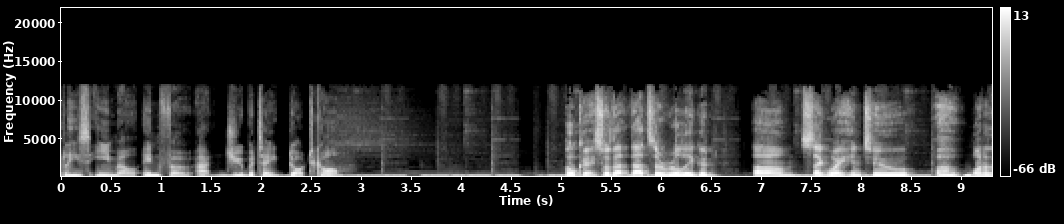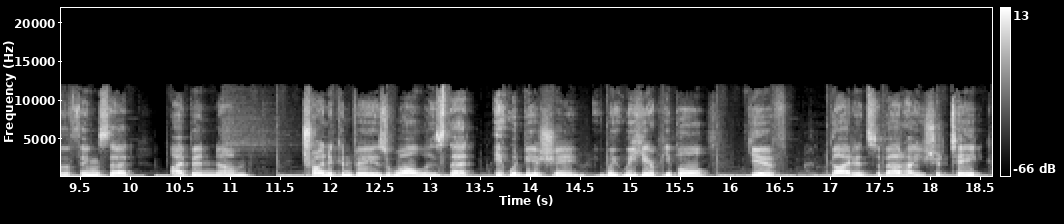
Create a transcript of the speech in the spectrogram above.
please email info at dubitate.com. Okay, so that, that's a really good um, segue into uh, one of the things that I've been um, trying to convey as well is that it would be a shame. We, we hear people give guidance about how you should take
